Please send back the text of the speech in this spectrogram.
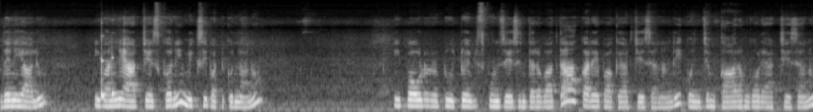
ధనియాలు ఇవన్నీ యాడ్ చేసుకొని మిక్సీ పట్టుకున్నాను. ఈ పౌడర్ టూ టేబుల్ స్పూన్స్ వేసిన తర్వాత కరివేపాకు యాడ్ చేశానండి. కొంచెం కారం కూడా యాడ్ చేశాను.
